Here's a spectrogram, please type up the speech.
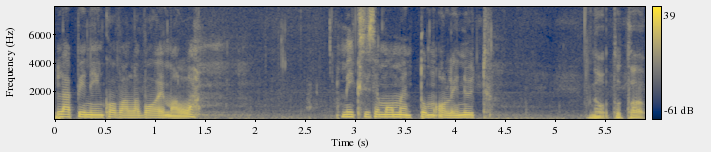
läpi niin kovalla voimalla? Miksi se momentum oli nyt? No tota,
